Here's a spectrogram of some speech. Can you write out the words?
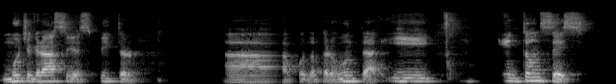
muchas gracias, Peter. Ah, por la pregunta. Y entonces,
